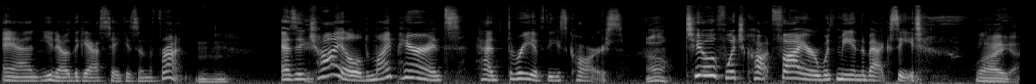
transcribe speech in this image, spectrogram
and you know the gas tank is in the front. Mm-hmm. As a child, my parents had three of these cars, Oh two of which caught fire with me in the back seat. well, I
